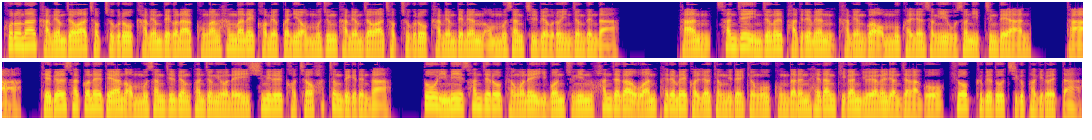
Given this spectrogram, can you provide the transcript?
코로나 감염자와 접촉으로 감염되거나 공항 항만의 검역관이 업무 중 감염자와 접촉으로 감염되면 업무상 질병으로 인정된다. 단, 산재 인정을 받으려면 감염과 업무 관련성이 우선 입증돼야 한 다. 개별 사건에 대한 업무상 질병 판정위원회의 심의를 거쳐 확정되게 된다. 또 이미 산재로 병원에 입원 중인 환자가 우한 폐렴에 걸려 격리될 경우 공단은 해당 기간 요양을 연장하고 휴업급여도 지급하기로 했다.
